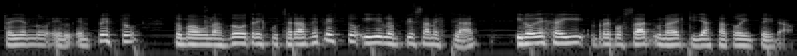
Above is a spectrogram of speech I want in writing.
trayendo el, el pesto, toma unas 2 o 3 cucharadas de pesto y lo empieza a mezclar y lo deja ahí reposar una vez que ya está todo integrado.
